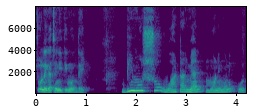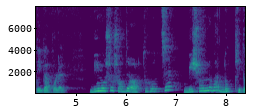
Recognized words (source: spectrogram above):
চলে গেছেন ইতিমধ্যেই। বিমর্ষ ওয়াটারম্যান মনে মনে প্রতিজ্ঞা করলেন। বিমর্ষ শব্দের অর্থ হচ্ছে বিষণ্ণ বা দুঃখিত।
